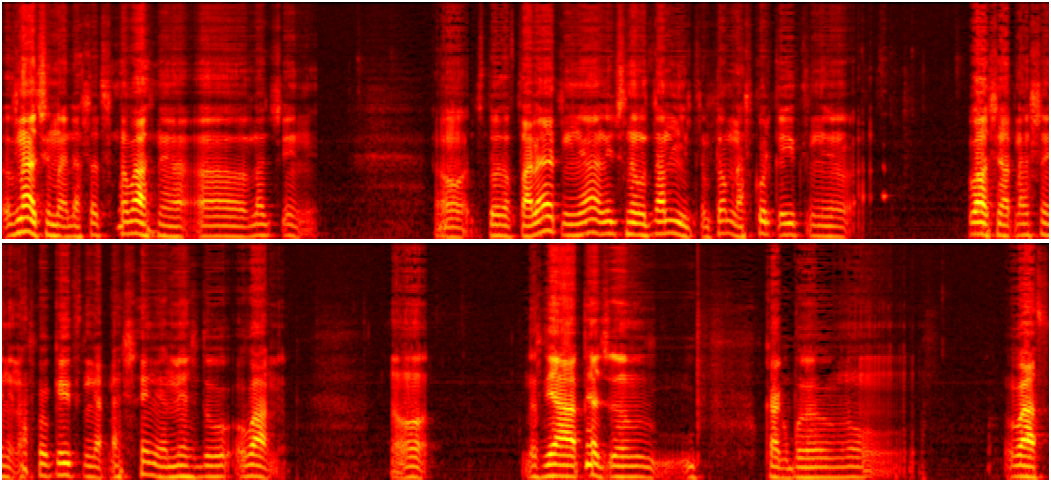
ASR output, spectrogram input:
значимое, достаточно важное э, значение. Вот, что заставляет меня лично усомниться в том, насколько искренне ваши отношения, насколько искренние отношения между вами. Есть я опять же, как бы, ну, вас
